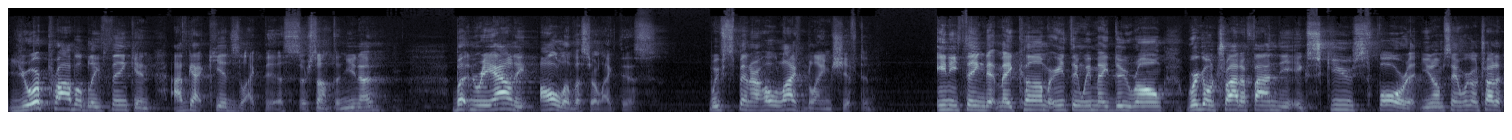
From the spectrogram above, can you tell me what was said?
you're probably thinking, I've got kids like this or something, you know? But in reality, all of us are like this. We've spent our whole life blame shifting anything that may come or anything we may do wrong, we're going to try to find the excuse for it. You know what I'm saying? We're going to try to.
